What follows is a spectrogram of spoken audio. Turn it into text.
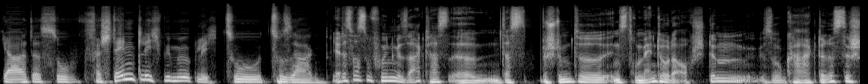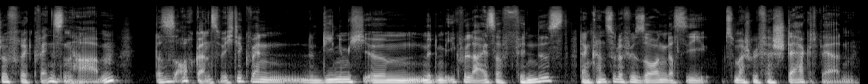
ja, das so verständlich wie möglich zu, zu sagen. Ja, das, was du vorhin gesagt hast, ähm, dass bestimmte Instrumente oder auch Stimmen so charakteristische Frequenzen haben, das ist auch ganz wichtig. Wenn du die nämlich ähm, mit dem Equalizer findest, dann kannst du dafür sorgen, dass sie zum Beispiel verstärkt werden.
